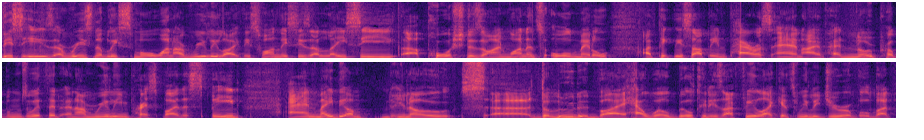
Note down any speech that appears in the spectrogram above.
This is a reasonably small one. I really like this one. This is a LaCie uh, Porsche design one. It's all metal. I picked this up in Paris and I've had no problems with it and I'm really impressed by the speed and maybe I'm, you know, uh, deluded by how well built it is. I feel like it's really durable, but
